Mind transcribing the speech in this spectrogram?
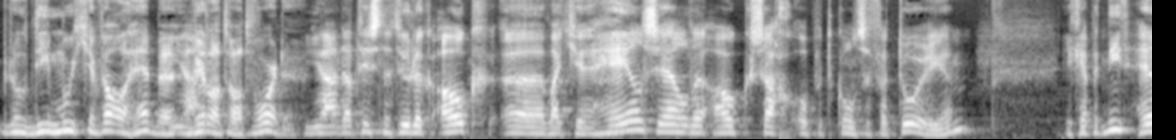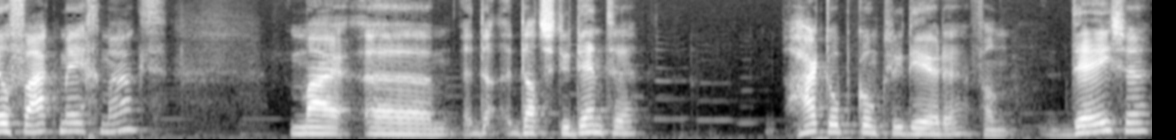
bedoel, die moet je wel hebben, wil het wat worden. Ja, dat is natuurlijk ook eh, wat je heel zelden ook zag op het conservatorium. Ik heb het niet heel vaak meegemaakt, maar eh, d- dat studenten hardop concludeerden van deze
